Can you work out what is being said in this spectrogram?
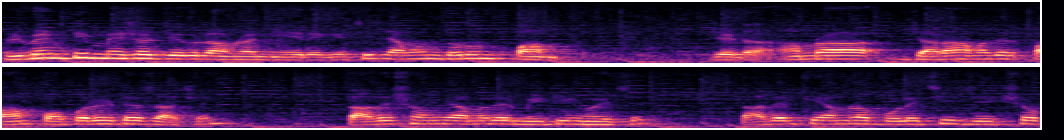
প্রিভেন্টিভ মেজার যেগুলো আমরা নিয়ে রেখেছি, যেমন ধরুন পাম্প যেটা আমরা যারা আমাদের পাম্প অপারেটার্স আছেন, তাদের সঙ্গে আমাদের মিটিং হয়েছে। তাদেরকে আমরা বলেছি যেসব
